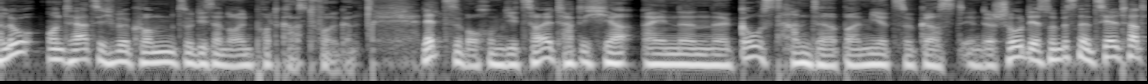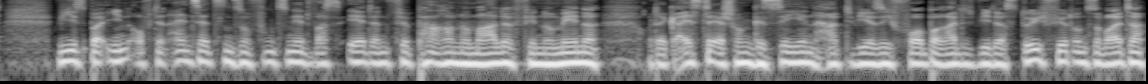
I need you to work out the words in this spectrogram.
Hallo und herzlich willkommen zu dieser neuen Podcast-Folge. Letzte Woche um die Zeit hatte ich ja einen Ghost Hunter bei mir zu Gast in der Show, der so ein bisschen erzählt hat, wie es bei ihm auf den Einsätzen so funktioniert, was er denn für paranormale Phänomene oder Geister er schon gesehen hat, wie er sich vorbereitet, wie das durchführt und so weiter.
